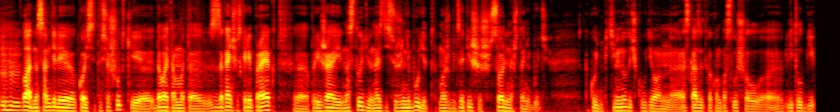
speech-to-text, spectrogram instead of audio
Ладно, на самом деле, Костя, это все шутки. Давай там это заканчивай скорее проект, э, приезжай на студию, нас здесь уже не будет. Может быть, запишешь сольно что-нибудь. Какую-нибудь пятиминуточку, где он рассказывает, как он послушал Little Big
